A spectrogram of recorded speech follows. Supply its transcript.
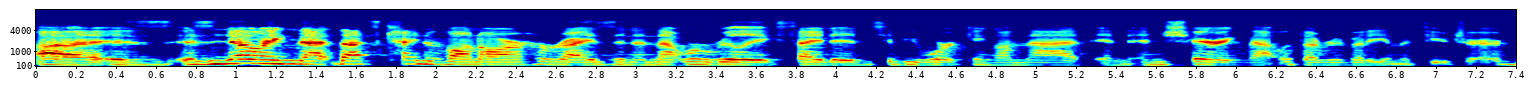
uh, is is knowing that that's kind of on our horizon and that we're really excited to be working on that and, and sharing that with everybody in the future.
